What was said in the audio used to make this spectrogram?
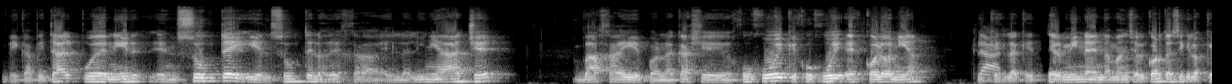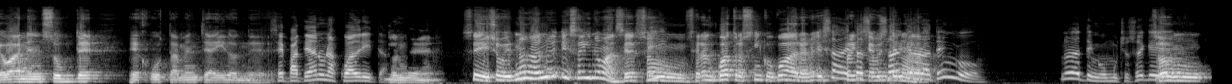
de capital pueden ir en subte y el subte los deja en la línea H, baja ahí por la calle Jujuy, que Jujuy es colonia, que es la que termina en Amancio al Corte, así que los que van en subte es justamente ahí donde... Se patean unas cuadritas. Donde, sí, yo no, no es ahí nomás, ¿eh? Son, serán cuatro o cinco cuadras. Esa estación, ¿sabes que no la tengo? No la tengo mucho, sé que... Son,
